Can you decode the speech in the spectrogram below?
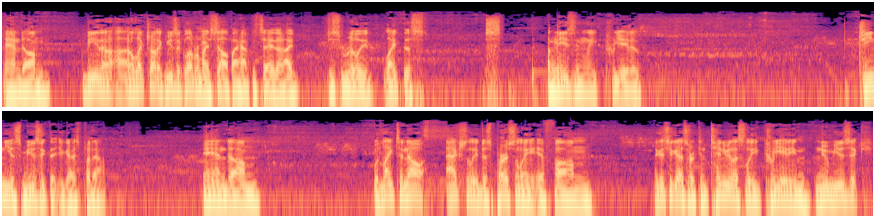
And um, being an, an electronic music lover myself, I have to say that I just really like this amazingly creative, genius music that you guys put out. And um, would like to know, actually, just personally, if. Um, I guess you guys are continuously creating new music.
